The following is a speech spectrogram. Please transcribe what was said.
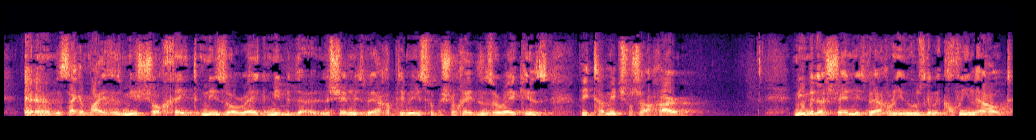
the second payis is Mishochet Mizorek Mishen Mizbeach Aptimei. So Mishochet and Zorek is the Shal Shachar. Mizbeach Who's going to clean out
